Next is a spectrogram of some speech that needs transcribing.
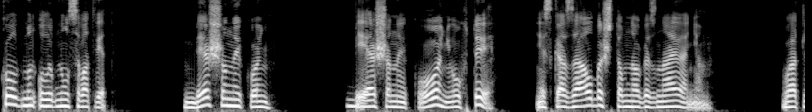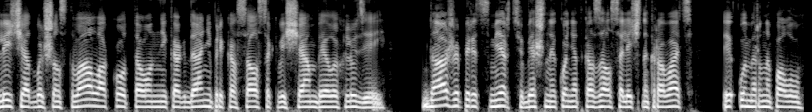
Колдман улыбнулся в ответ. «Бешеный конь». «Бешеный конь? Ух ты! Не сказал бы, что много знаю о нем. В отличие от большинства Лакота, он никогда не прикасался к вещам белых людей. Даже перед смертью бешеный конь отказался лечь на кровать и умер на полу.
